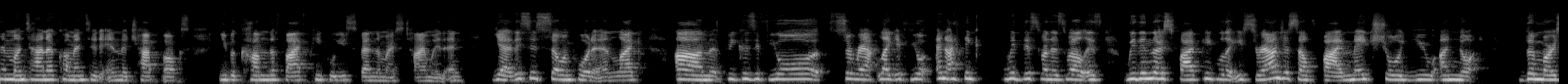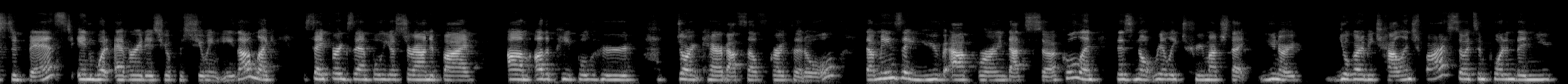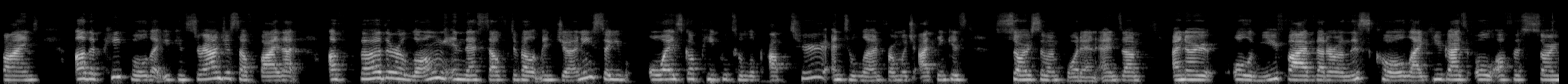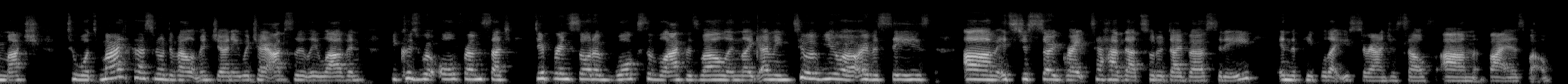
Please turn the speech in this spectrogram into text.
And Montana commented in the chat box, you become the five people you spend the most time with. And yeah, this is so important. And Like, um, because if you're surround, like if you're, and I think with this one as well is within those five people that you surround yourself by, make sure you are not the most advanced in whatever it is you're pursuing either. Like say for example you're surrounded by um, other people who don't care about self growth at all that means that you've outgrown that circle and there's not really too much that you know you're going to be challenged by so it's important then you find other people that you can surround yourself by that are further along in their self development journey. So you've always got people to look up to and to learn from, which I think is so, so important. And um, I know all of you five that are on this call, like you guys all offer so much towards my personal development journey, which I absolutely love. And because we're all from such different sort of walks of life as well, and like, I mean, two of you are overseas, um, it's just so great to have that sort of diversity in the people that you surround yourself um, by as well.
